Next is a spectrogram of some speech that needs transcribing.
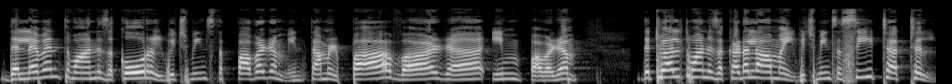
The eleventh one is a coral, which means the pavaram in Tamil. Pavara im pavaram. The twelfth one is a kadalamai, which means a sea turtle.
